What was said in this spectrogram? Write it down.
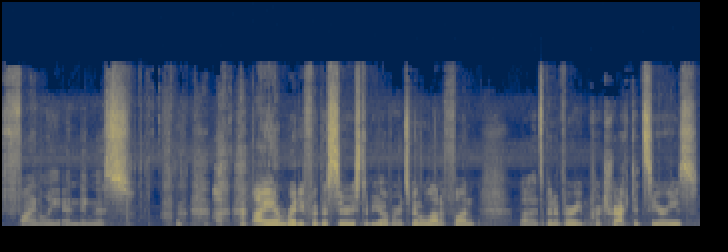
Finally ending this. I am ready for this series to be over. It's been a lot of fun. Uh, it's been a very protracted series,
